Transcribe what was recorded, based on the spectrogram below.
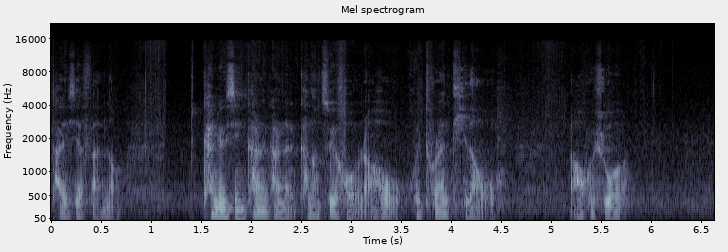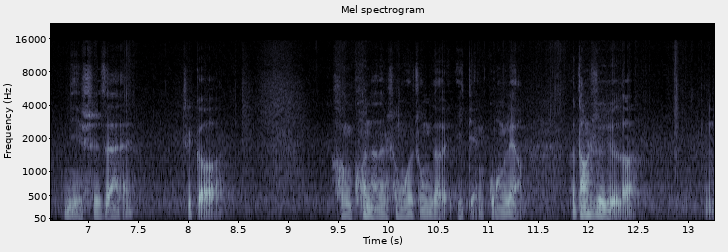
他一些烦恼。看这个信看着看着看到最后，然后会突然提到我，然后会说：“你是在这个很困难的生活中的一点光亮。”我当时就觉得，嗯，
